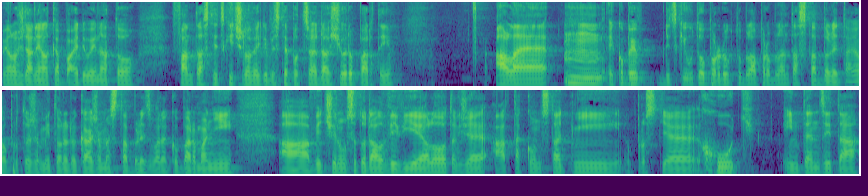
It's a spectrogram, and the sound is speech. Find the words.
Miloš Danielka, by the way, na to fantastický člověk, kdybyste potřebovali dalšího do party ale jakoby vždycky u toho produktu byla problém ta stabilita, jo? protože my to nedokážeme stabilizovat jako barmaní a většinou se to dál vyvíjelo, takže a ta konstantní prostě chuť, intenzita,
